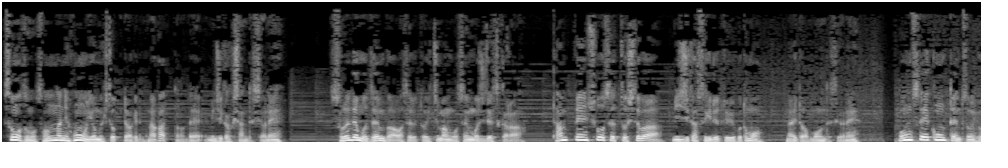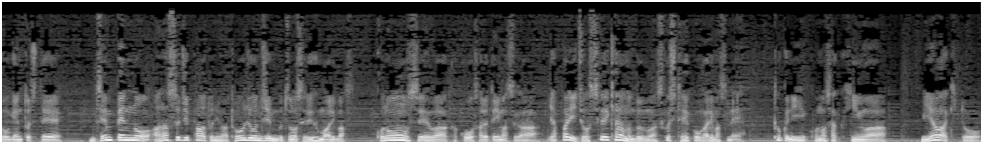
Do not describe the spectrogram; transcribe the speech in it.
そもそもそんなに本を読む人ってわけでもなかったので短くしたんですよね。それでも全部合わせると1万5000文字ですから、短編小説としては短すぎるということもないとは思うんですよね。音声コンテンツの表現として、前編のあらすじパートには登場人物のセリフもあります。この音声は加工されていますが、やっぱり女性キャラの部分は少し抵抗がありますね。特にこの作品は、宮脇と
